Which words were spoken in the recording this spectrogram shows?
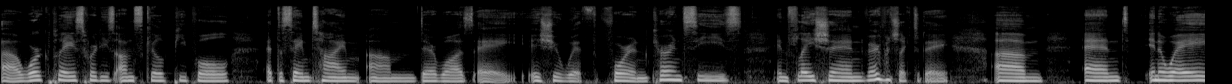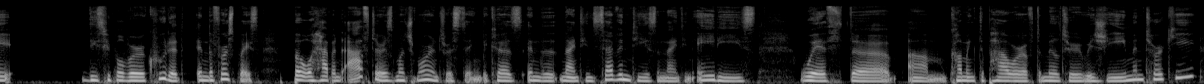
a workplace for these unskilled people. At the same time, um, there was a issue with foreign currencies, inflation, very much like today, um, and in a way, these people were recruited in the first place. But what happened after is much more interesting because in the 1970s and 1980s, with the um, coming to power of the military regime in Turkey,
